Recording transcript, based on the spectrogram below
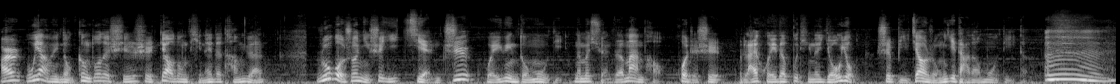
而无氧运动更多的其实是调动体内的糖原。如果说你是以减脂为运动目的，那么选择慢跑或者是来回的不停的游泳是比较容易达到目的的。嗯，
